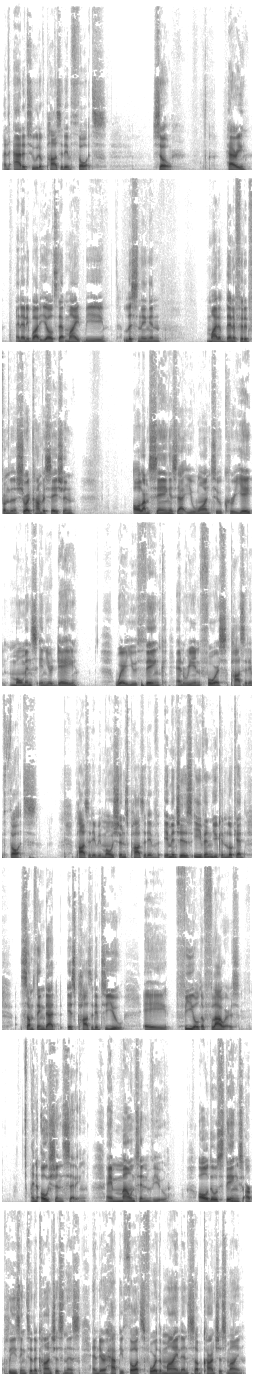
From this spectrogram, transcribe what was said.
an attitude of positive thoughts. So, Harry, and anybody else that might be listening and might have benefited from the short conversation, all I'm saying is that you want to create moments in your day where you think and reinforce positive thoughts, positive emotions, positive images, even. You can look at something that is positive to you a field of flowers, an ocean setting, a mountain view. All those things are pleasing to the consciousness and they're happy thoughts for the mind and subconscious mind.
